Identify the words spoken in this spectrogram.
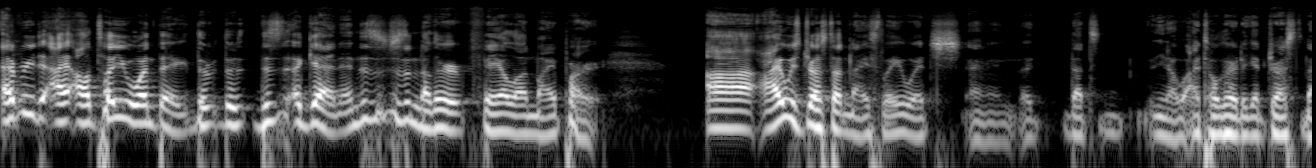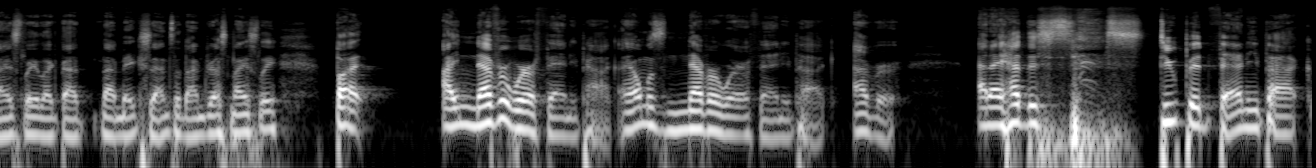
every day, I, will tell you one thing. The, the, this again, and this is just another fail on my part. Uh, I was dressed up nicely, which I mean, that's you know, I told her to get dressed nicely, like that. That makes sense that I'm dressed nicely, but I never wear a fanny pack. I almost never wear a fanny pack ever. And I had this stupid fanny pack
